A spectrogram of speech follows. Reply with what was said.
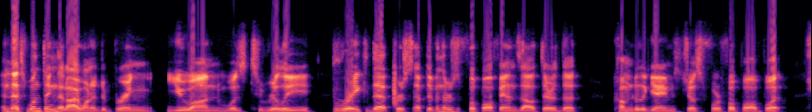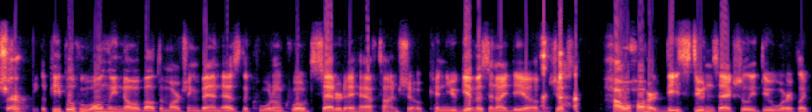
And that's one thing that I wanted to bring you on was to really break that perceptive. And there's football fans out there that come to the games just for football, but Sure. The people who only know about the marching band as the quote unquote Saturday halftime show, can you give us an idea of just how hard these students actually do work? Like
